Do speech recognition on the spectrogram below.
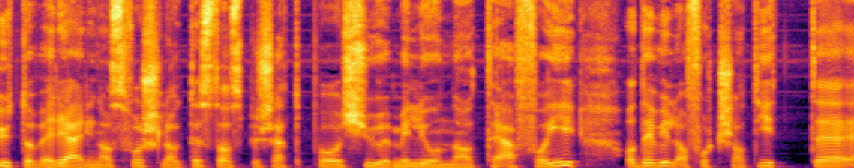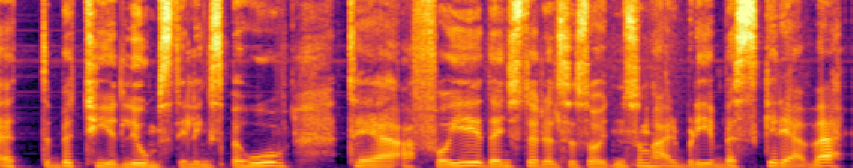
utover regjeringas forslag til statsbudsjett på 20 millioner til FHI, og det ville ha fortsatt gitt et betydelig omstillingsbehov til FHI, den størrelsesorden som her blir beskrevet.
